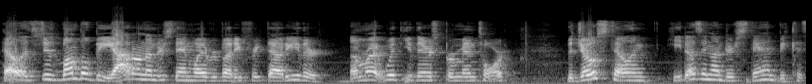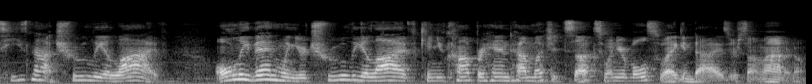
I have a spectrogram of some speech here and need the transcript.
Hell, it's just Bumblebee. I don't understand why everybody freaked out either. I'm right with you there, Spermentor. The Joes tell him he doesn't understand because he's not truly alive. Only then, when you're truly alive, can you comprehend how much it sucks when your Volkswagen dies or something. I don't know.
